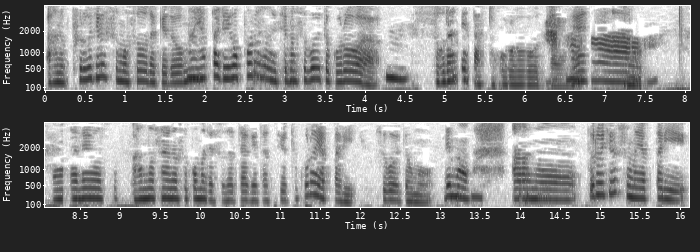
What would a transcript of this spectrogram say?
あの、プロデュースもそうだけど、まあやっぱりレオポルドの一番すごいところは、育てたところだよね。うんあれをあの才能そこまで育て上げたっていうところはやっぱりすごいと思う。でも、あの、プロデュースもやっぱり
